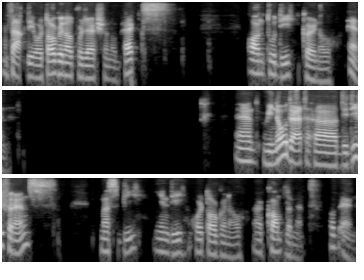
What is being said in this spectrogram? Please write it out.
In fact, the orthogonal projection of x onto the kernel n. And we know that uh, the difference must be in the orthogonal uh, complement of n.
